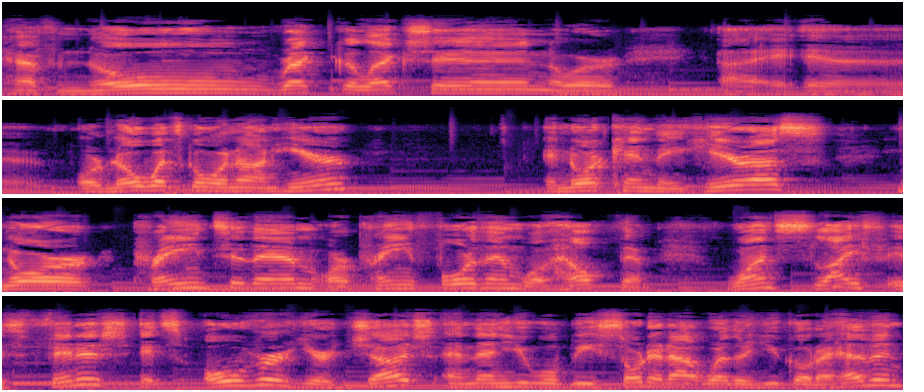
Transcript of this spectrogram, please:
have no recollection or uh, uh, or know what's going on here, and nor can they hear us. nor praying to them or praying for them will help them. Once life is finished, it's over, you're judged, and then you will be sorted out whether you go to heaven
